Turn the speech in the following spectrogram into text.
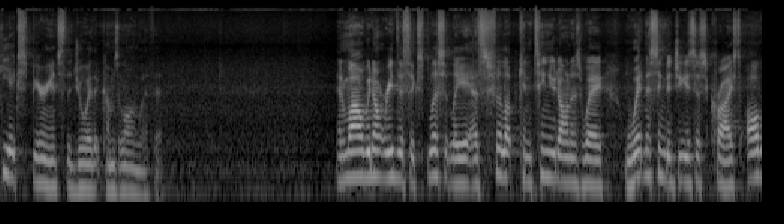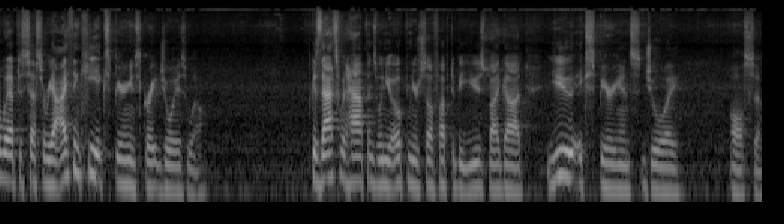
he experienced the joy that comes along with it. And while we don't read this explicitly, as Philip continued on his way, witnessing to Jesus Christ all the way up to Caesarea, I think he experienced great joy as well. Because that's what happens when you open yourself up to be used by God. You experience joy also.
